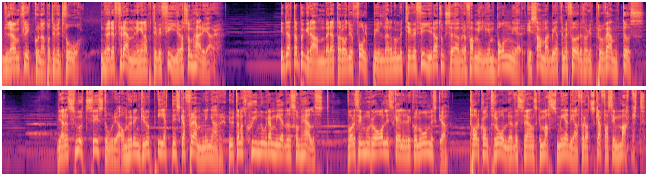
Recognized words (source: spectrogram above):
Glöm flickorna på TV2. Nu är det främlingarna på TV4 som härjar. I detta program berättar Radio Folkbildaren om hur TV4 togs över av familjen Bonnier i samarbete med företaget Proventus. Det är en smutsig historia om hur en grupp etniska främlingar utan att sky några medel som helst, vare sig moraliska eller ekonomiska, tar kontroll över svensk massmedia för att skaffa sig makt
